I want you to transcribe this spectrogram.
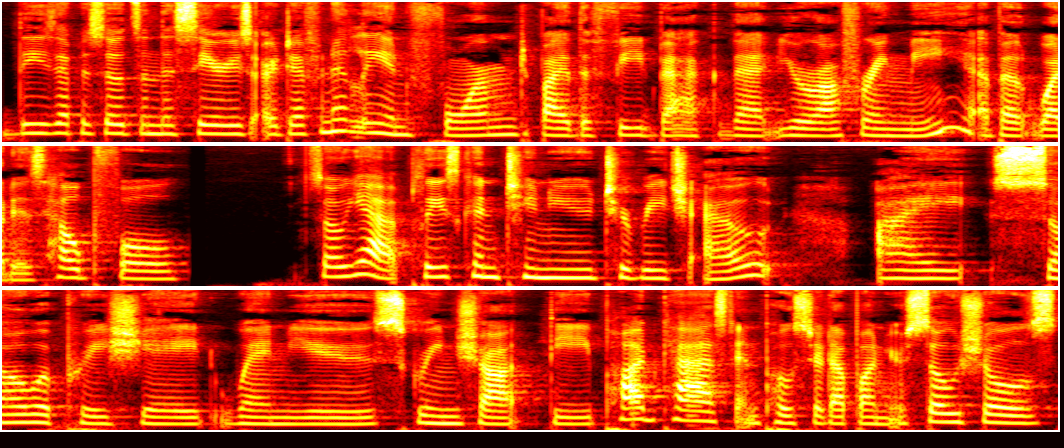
these episodes in the series are definitely informed by the feedback that you're offering me about what is helpful. So, yeah, please continue to reach out. I so appreciate when you screenshot the podcast and post it up on your socials.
